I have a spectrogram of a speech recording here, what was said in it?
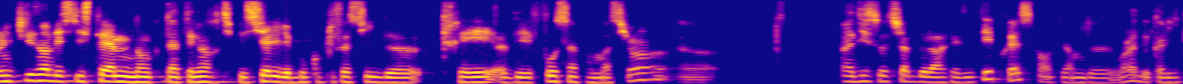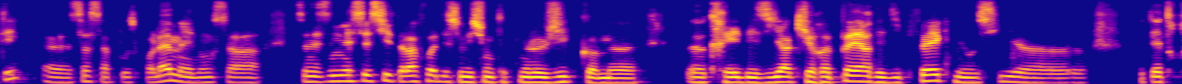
en utilisant des systèmes donc d'intelligence artificielle, il est beaucoup plus facile de créer euh, des fausses informations euh, indissociables de la réalité presque en termes de voilà de qualité. Euh, ça, ça pose problème et donc ça ça nécessite à la fois des solutions technologiques comme euh, créer des IA qui repèrent des deepfakes, mais aussi peut-être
